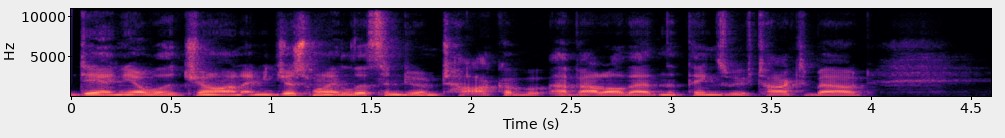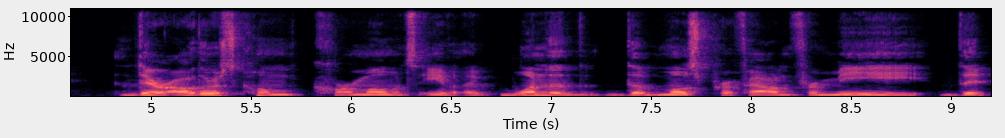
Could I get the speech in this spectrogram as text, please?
Danielle with John. I mean, just when I listened to him talk about all that and the things we've talked about, there are those core moments. Even one of the, the most profound for me that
